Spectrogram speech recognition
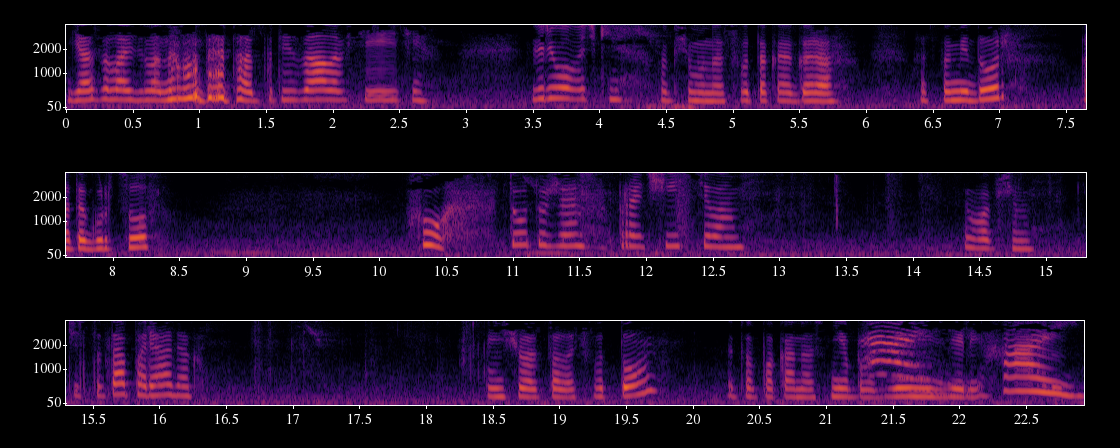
Я залазила на вот это, отрезала все эти веревочки. В общем, у нас вот такая гора от помидор, от огурцов. Фух, тут уже прочистила. Ну, в общем, чистота, порядок. Еще осталось вот то. Это пока нас не было две недели. Хай!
